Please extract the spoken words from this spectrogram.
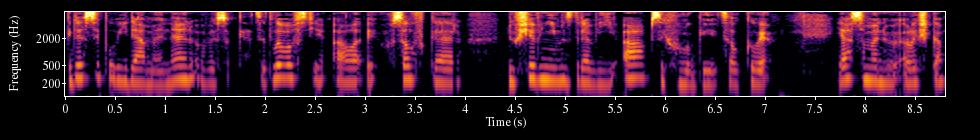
kde si povídáme nejen o vysoké citlivosti, ale i o self-care, duševním zdraví a psychologii celkově. Já se jmenuji Eliška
